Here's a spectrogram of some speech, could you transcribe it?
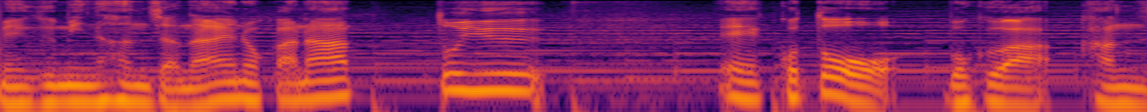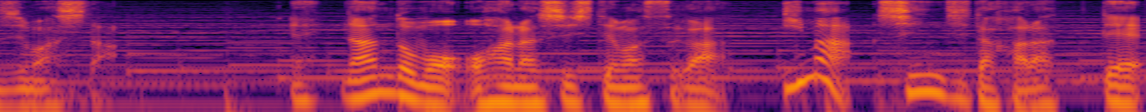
恵みなんじゃないのかなということを僕は感じました。何度もお話ししてますが今信じたからって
